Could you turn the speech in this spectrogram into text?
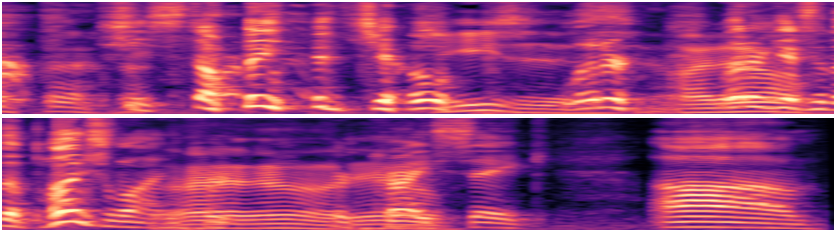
she's starting a joke. Jesus, let her let her get to the punchline for, know, for yeah. Christ's sake. Um,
